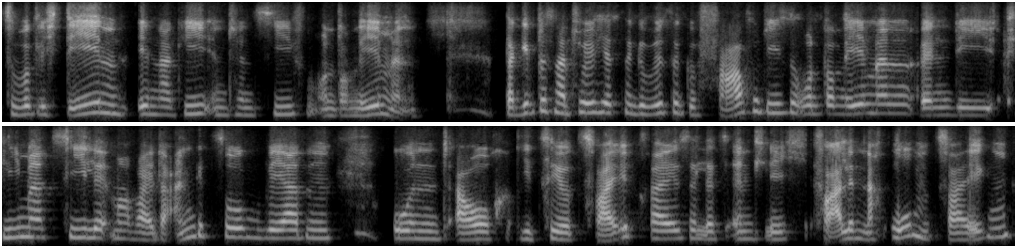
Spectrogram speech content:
zu wirklich den energieintensiven Unternehmen. Da gibt es natürlich jetzt eine gewisse Gefahr für diese Unternehmen, wenn die Klimaziele immer weiter angezogen werden und auch die CO2-Preise letztendlich vor allem nach oben zeigen,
